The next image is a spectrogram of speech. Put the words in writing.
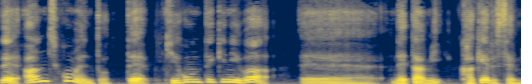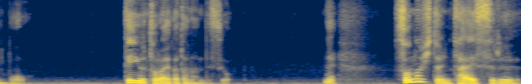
で、アンチコメントって基本的には、えー、妬みかける戦望っていう捉え方なんですよ。ね、その人に対する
